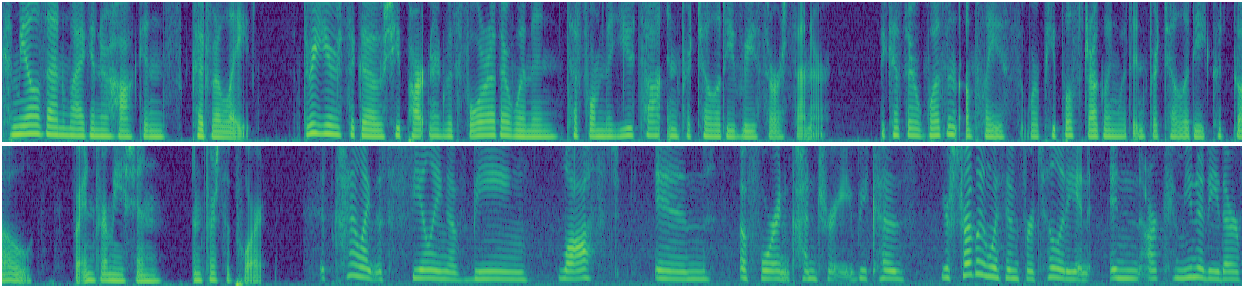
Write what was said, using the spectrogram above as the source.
Camille Van Wagener Hawkins could relate. Three years ago, she partnered with four other women to form the Utah Infertility Resource Center because there wasn't a place where people struggling with infertility could go for information and for support. It's kind of like this feeling of being lost in a foreign country because you're struggling with infertility, and in our community, there are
